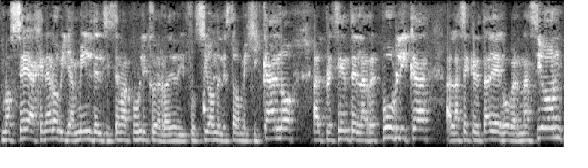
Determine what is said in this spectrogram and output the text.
no sé, a Genaro Villamil del Sistema Público de Radiodifusión del Estado mexicano, al presidente de la República, a la secretaria de Gobernación,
